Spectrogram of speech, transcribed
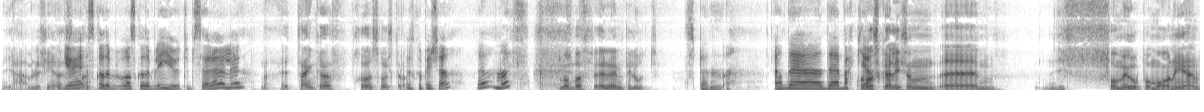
Jævlig fin restaurant. Skal det, hva skal det bli? YouTube-serie, eller? Nei, Jeg tenker å prøve å solge det. Du skal pitche? Ja, nice. da. Må bare spille en pilot. Spennende. Ja, det, det Og backer da jeg. skal liksom eh, De får meg opp om morgenen.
